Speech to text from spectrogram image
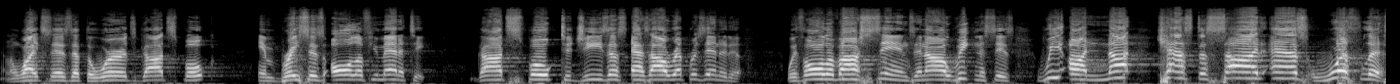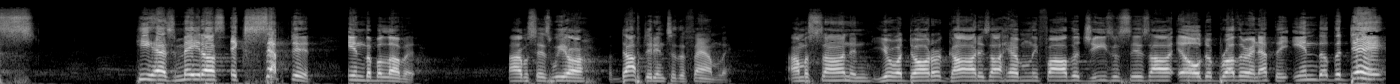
And White says that the words God spoke embraces all of humanity. God spoke to Jesus as our representative with all of our sins and our weaknesses. We are not cast aside as worthless. He has made us accepted in the beloved. Bible says we are adopted into the family. I'm a son and you're a daughter. God is our heavenly father. Jesus is our elder brother. And at the end of the day,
